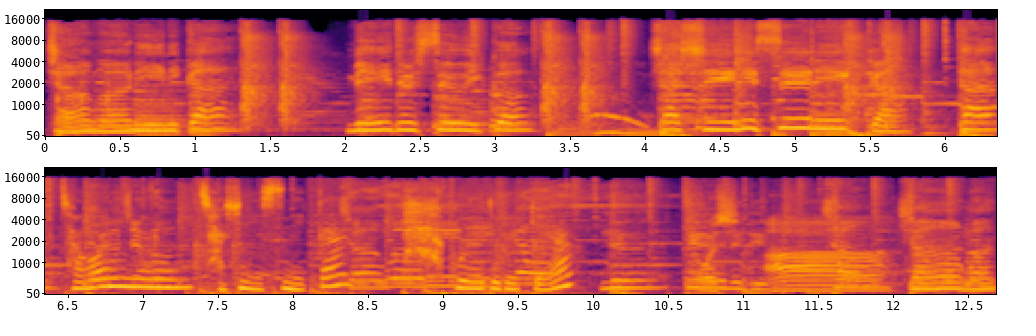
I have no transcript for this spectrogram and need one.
정원이니까 믿을 수 있고 자신 있으니까 다 정원이는 자신 있으니까 다 보여드릴게요. 누드누드 아. 정원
